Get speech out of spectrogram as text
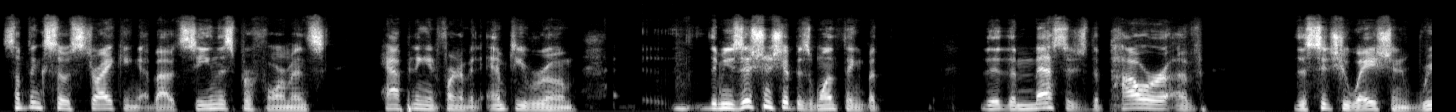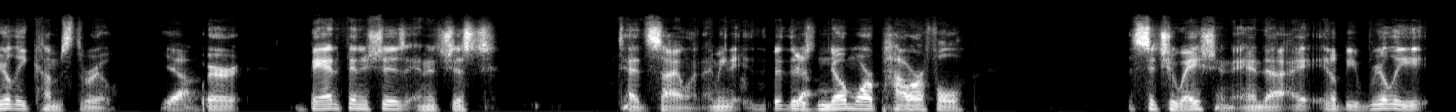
Something so striking about seeing this performance happening in front of an empty room. The musicianship is one thing, but the the message, the power of the situation really comes through. Yeah. Where band finishes and it's just dead silent. I mean, there's yeah. no more powerful situation, and uh, it'll be really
